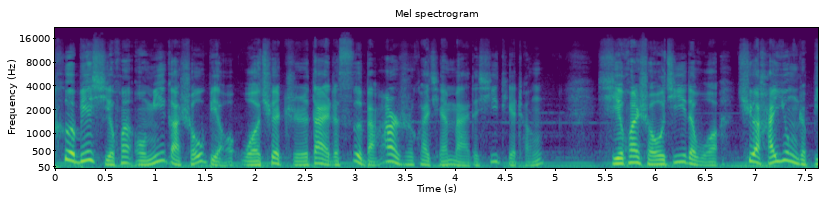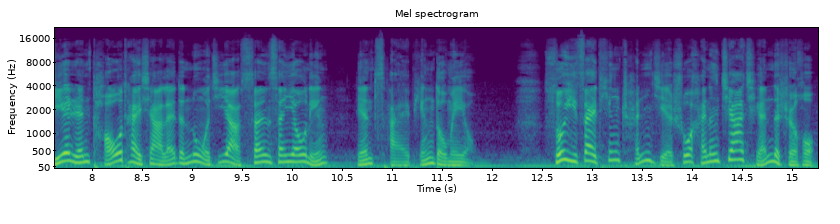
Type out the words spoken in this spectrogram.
特别喜欢欧米伽手表，我却只带着四百二十块钱买的西铁城；喜欢手机的我，却还用着别人淘汰下来的诺基亚三三幺零，连彩屏都没有。所以在听陈姐说还能加钱的时候，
